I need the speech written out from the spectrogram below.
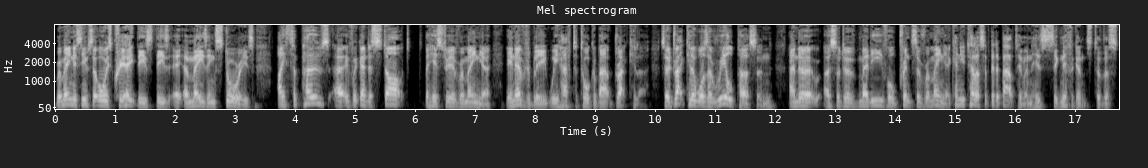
Romania seems to always create these these amazing stories. I suppose uh, if we're going to start the history of Romania, inevitably we have to talk about Dracula. So Dracula was a real person and a, a sort of medieval prince of Romania. Can you tell us a bit about him and his significance to this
